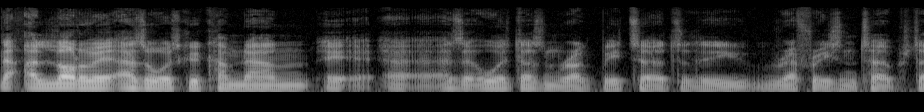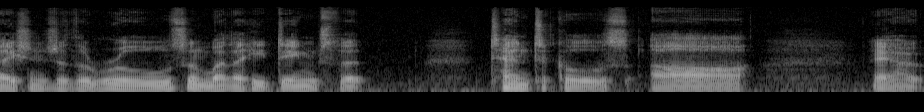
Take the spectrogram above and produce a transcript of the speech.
Now, a lot of it, as always, could come down, uh, as it always does in rugby, to, to the referee's interpretations of the rules and whether he deems that tentacles are, you know,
